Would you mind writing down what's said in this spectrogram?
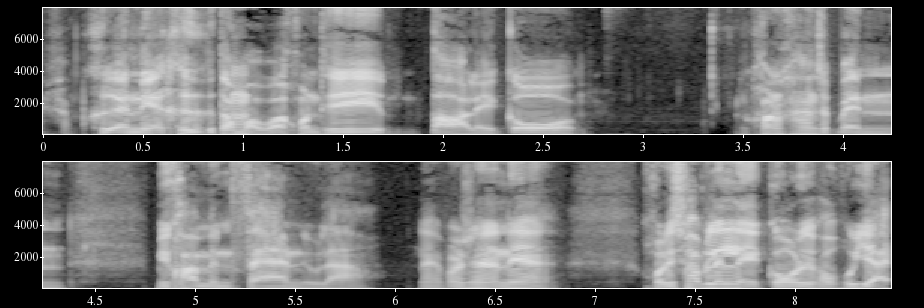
นะครับ คืออันนี้คือต้องบอกว่าคนที่ต่อเลโก้ค่อนข้างจะเป็นมีความเป็นแฟนอยู่แล้วนะเพราะฉะนั้นเนี่ย คนที่ชอบเล่นเลโก้โดยเฉพาะผู้ใหญ่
